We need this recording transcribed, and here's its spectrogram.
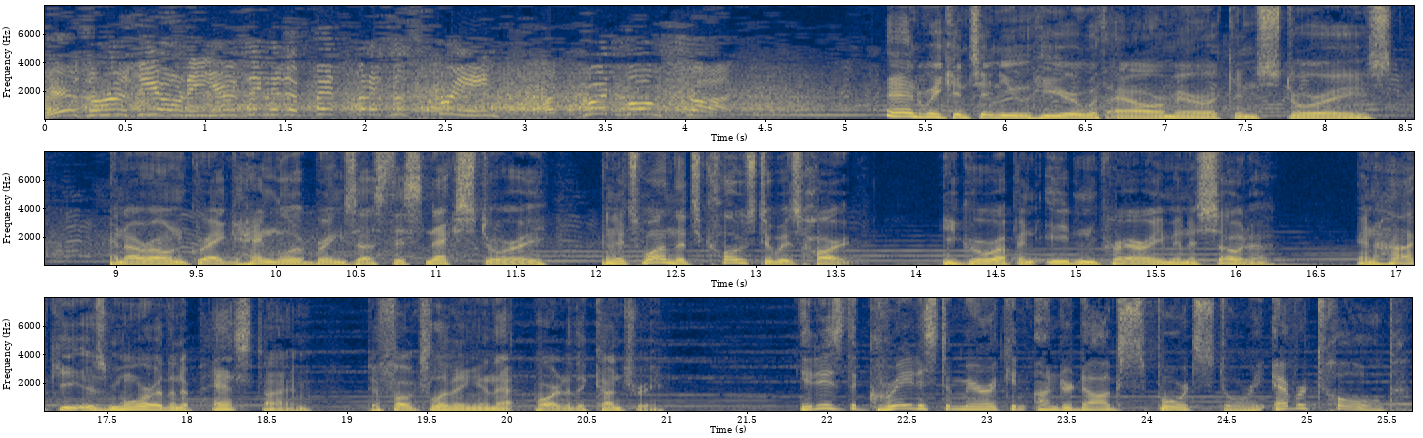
Here's Eruzione using the defenseman as a screen. A good low shot. And we continue here with our American stories. And our own Greg Hengler brings us this next story, and it's one that's close to his heart. He grew up in Eden Prairie, Minnesota, and hockey is more than a pastime to folks living in that part of the country. It is the greatest American underdog sports story ever told.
